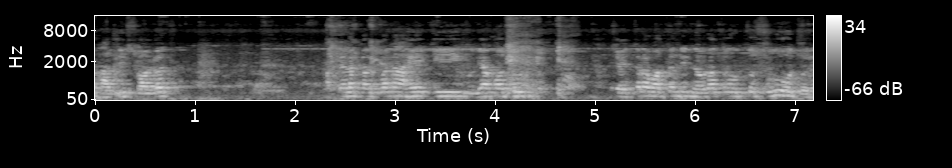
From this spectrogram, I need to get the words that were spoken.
सर्वांचं हार्दिक स्वागत. आपल्याला कल्पना आहे की उद्यापासून चैत्र वासंती नवरात्र उत्सव सुरू होतोय.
